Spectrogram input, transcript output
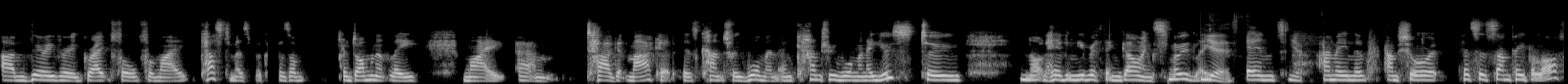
I'm very, very grateful for my customers because I'm predominantly my um, target market is country women, and country women are used to not having everything going smoothly. Yes. And yeah. I mean, I'm sure it pisses some people off.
